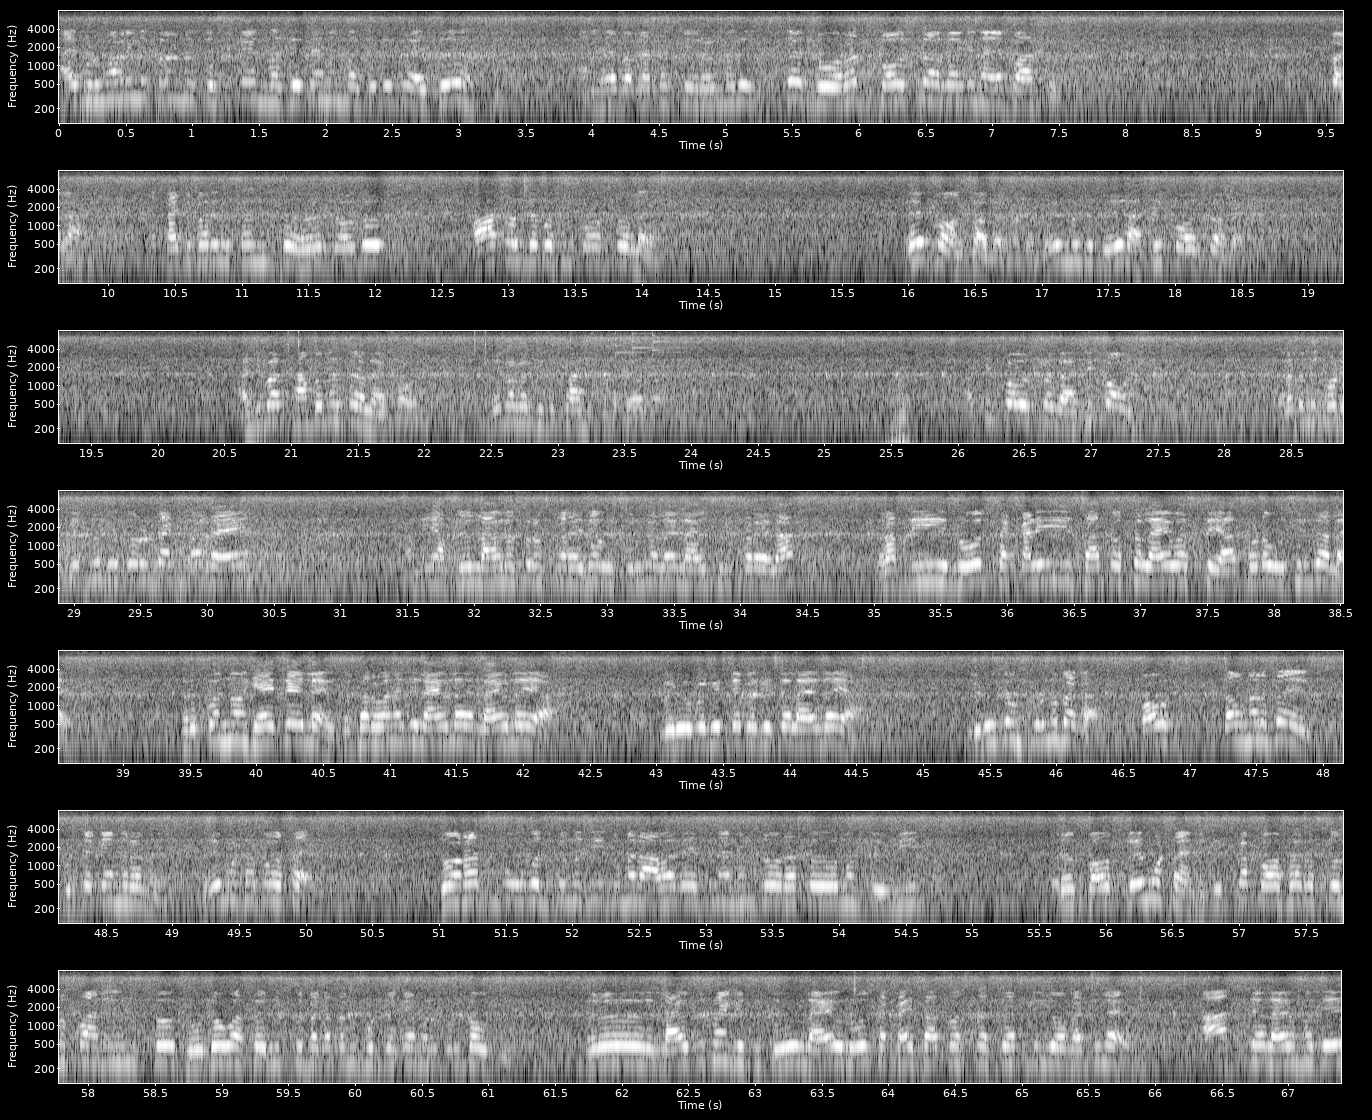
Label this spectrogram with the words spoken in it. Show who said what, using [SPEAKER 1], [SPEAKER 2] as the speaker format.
[SPEAKER 1] Hi good morning मित्रांनो. कसं काय? मजेत आहे ना? मजेतच राहायचं. आणि हे बघा आता केरळमध्ये इतका जोरात पाऊस चालू की नाही पाच बघा सकाळच्या पर्यंत जवळजवळ पाच वाजल्यापासून पाऊस चालू आहे. लय पाऊस चालू आहे बघा. लय म्हणजे लय अति पाऊस चालू आहे. अजिबात थांबवण्यात झाला आहे पाऊस. हे बघा किती पाणी पडतं बघा. अति पाऊस चालू आहे अति पाऊस. तर आता मी थोडक्यात व्हिडिओ करून टाकणार आहे. आणि आपल्याला लाईव्हला सुरू करायला उशीर झाला आहे लाईव्ह सुरू करायला. तर आपली रोज सकाळी सात वाजता लाईव्ह असते आज थोडा उशीर झाला आहे तर पण घ्यायचं आहे लाईव्ह तर सर्वांना ती लाईव्हला लाईव्हला या. व्हिडिओ बघितल्या बघितल्या लाईव्हला या. व्हिडिओ संपूर्ण बघा. पाऊस लावणारच आहे पुढच्या कॅमेरामध्ये लय मोठा पाऊस आहे. जोरात बोलतो म्हणजे तुम्हाला आवाज यायचा नाही म्हणून जोरात म्हणतोय मी. तर पाऊस लय मोठा आहे. म्हणजे इतका पाऊस आहे रस्त्यानं पाणी नुसतं धो धो वाहतं नुसतं बघा आता मी पुढच्या कॅमेराकडून जाऊतो तर लाईव्हचं सांगितलं तू. लाईव्ह रोज सकाळी सात वाजता असते आपली योगाची लाईव्ह आजच्या लाईव्हमध्ये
